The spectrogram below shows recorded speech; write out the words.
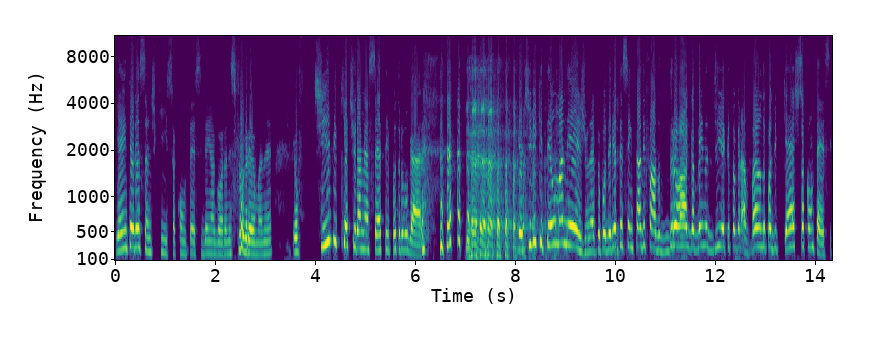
E é interessante que isso acontece bem agora nesse programa, né? Eu tive que atirar minha seta e ir para outro lugar. eu tive que ter um manejo, né? Porque eu poderia ter sentado e falado, droga, bem no dia que eu estou gravando o podcast, isso acontece.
